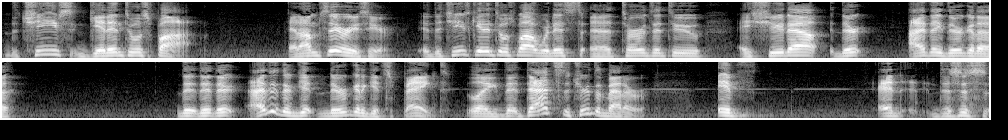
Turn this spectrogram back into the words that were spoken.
the Chiefs get into a spot and I'm serious here. If the Chiefs get into a spot where this uh, turns into a shootout, they're I think they're to they're, they're, I think they're get they're gonna get spanked. Like that, that's the truth of the matter. If and this is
